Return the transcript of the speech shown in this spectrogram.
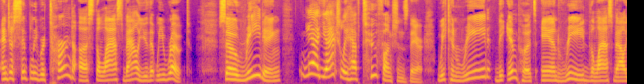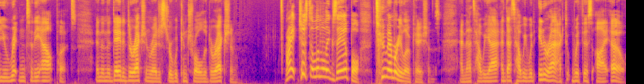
and just simply return to us the last value that we wrote. So reading, yeah, you actually have two functions there. We can read the inputs and read the last value written to the outputs and then the data direction register would control the direction. All right, just a little example, two memory locations. And that's how we and that's how we would interact with this IO.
